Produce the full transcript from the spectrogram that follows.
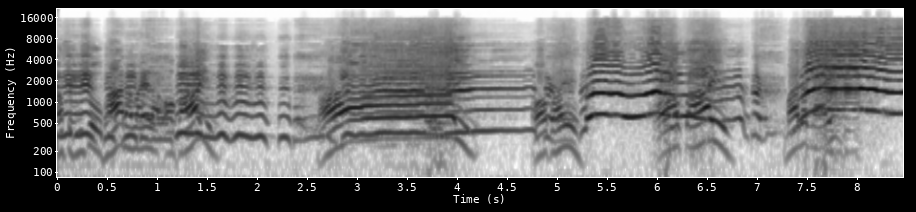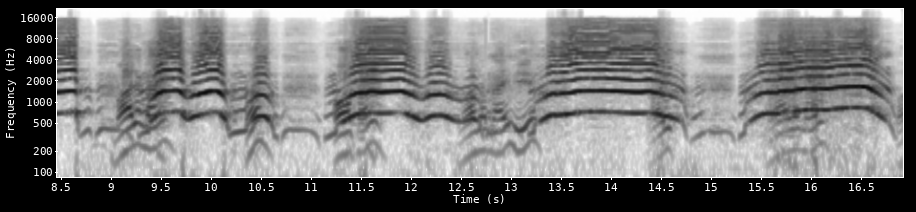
มาสิงสู่พระทำไมล่ะออกไปไปออกไปออกไป มาจากไหนมาจากไหนฮะออกไปมาจากไหนหนีไปมาจากไหนไป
